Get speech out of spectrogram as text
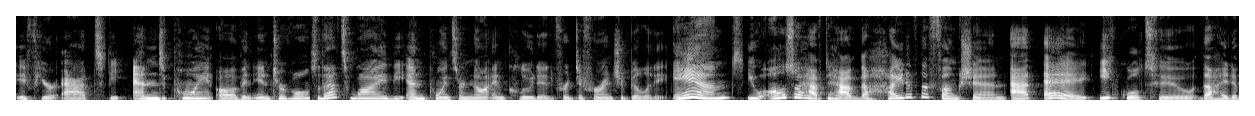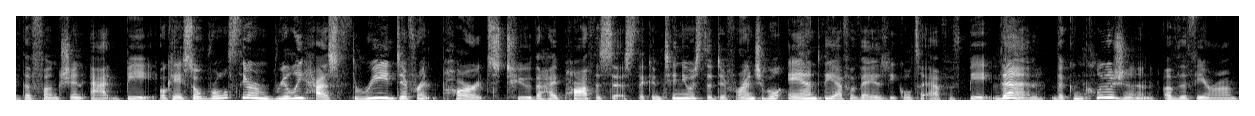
if you're at the end point of an interval. So that's why the endpoints are not included for differentiability and you also have to have the height of the function at A equal to the height of the function at B. Okay, so Rolle's theorem really has three different parts to the hypothesis, the continuous, the differentiable, and the f of A is equal to f of B. Then the conclusion of the theorem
